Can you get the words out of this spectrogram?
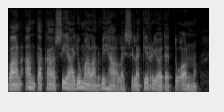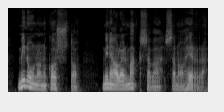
vaan antakaa sijaa Jumalan vihalle, sillä kirjoitettu on, minun on kosto, minä olen maksava, sanoo Herra.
